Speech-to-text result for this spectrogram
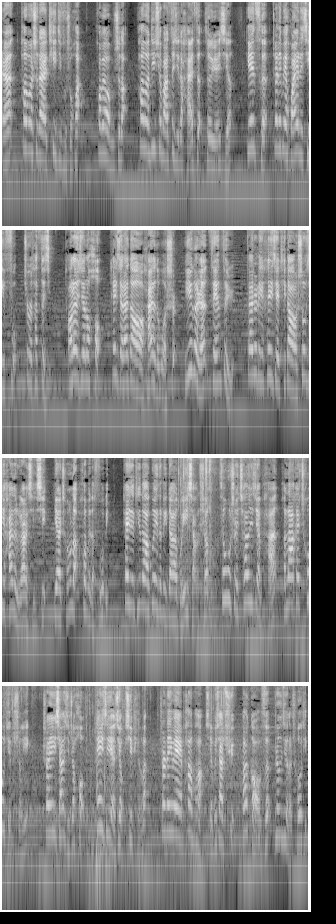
然胖胖是在替继父说话。后面我们知道，胖胖的确把自己的孩子作为原型，因此这里被怀疑的继父就是他自己。讨论结束后，黑姐来到孩子的卧室，一个人自言自语。在这里，黑姐提到收集孩子乳牙的信息，也成了后面的伏笔。黑姐听到柜子里的诡异响声，似乎是敲击键盘和拉开抽屉的声音。声音响起之后，黑姐也就熄屏了。这是因为胖胖写不下去，把稿子扔进了抽屉。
